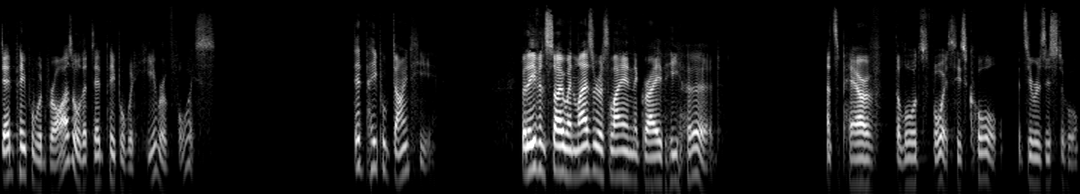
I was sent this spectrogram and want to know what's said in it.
dead people would rise or that dead people would hear a voice? Dead people don't hear. But even so, when Lazarus lay in the grave, he heard. That's the power of the Lord's voice, his call. It's irresistible.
